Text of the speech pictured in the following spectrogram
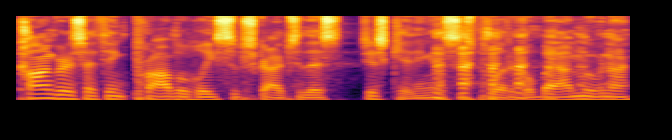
Congress, I think, probably subscribes to this. Just kidding. This is political, but I'm moving on.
